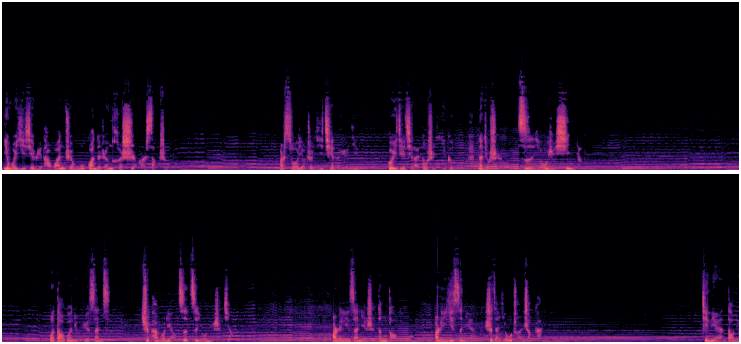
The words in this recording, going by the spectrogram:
因为一些与他完全无关的人和事而丧生，而所有这一切的原因，归结起来都是一个，那就是自由与信仰。我到过纽约三次，去看过两次自由女神像。二零零三年是登岛游，二零一四年是在游船上看。今年到纽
